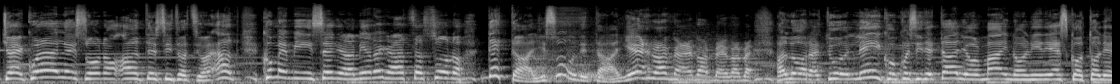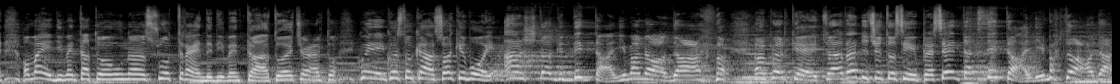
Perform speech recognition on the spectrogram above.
cioè, quelle sono altre situazioni. Alt- come mi insegna la mia ragazza, sono dettagli, sono dettagli. Eh, vabbè, vabbè, vabbè. Allora, tu, lei con questi dettagli ormai non li riesco a togliere. Ormai è diventato un suo trend, è diventato, eh, certo. Quindi in questo caso anche voi, hashtag dettagli. Ma no, dai, ma, perché? Cioè, Radio 106 presenta dettagli. Ma no, dai,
